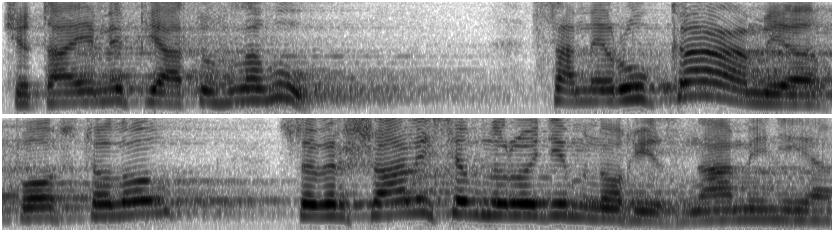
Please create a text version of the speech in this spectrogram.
читаємо п'яту главу. Саме руками апостолів совершалися в народі многі знамення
